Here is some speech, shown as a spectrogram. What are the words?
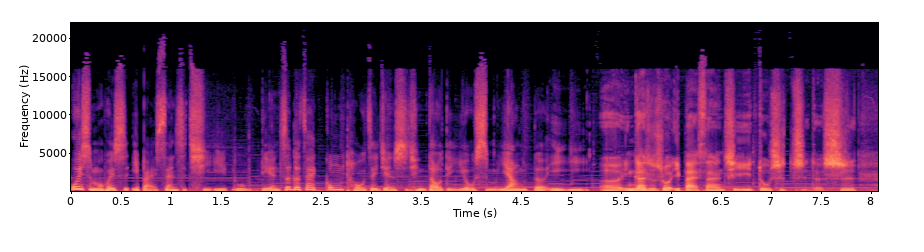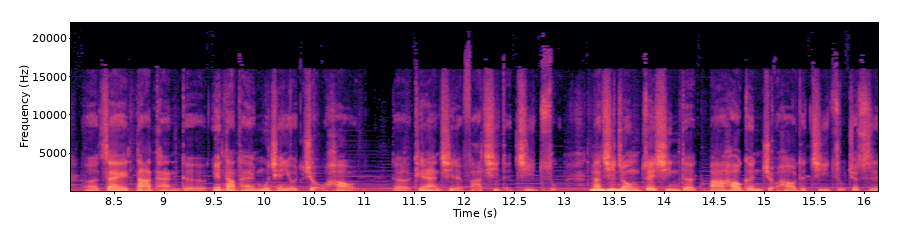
为什么会是一百三十七亿度电？这个在公投这件事情到底有什么样的意义？呃，应该是说一百三十七亿度是指的是呃，在大潭的，因为大潭目前有九号。的天然气的发气的机组，那其中最新的八号跟九号的机组，就是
